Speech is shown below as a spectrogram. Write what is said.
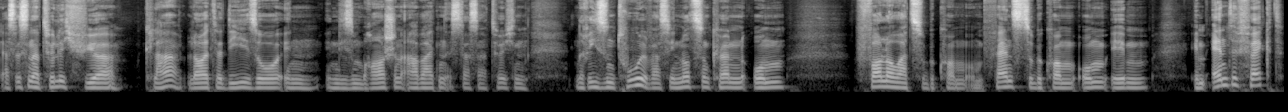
das ist natürlich für, klar, Leute, die so in, in diesen Branchen arbeiten, ist das natürlich ein, ein Riesentool, was sie nutzen können, um Follower zu bekommen, um Fans zu bekommen, um eben im Endeffekt,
